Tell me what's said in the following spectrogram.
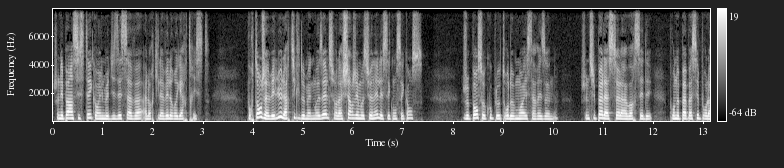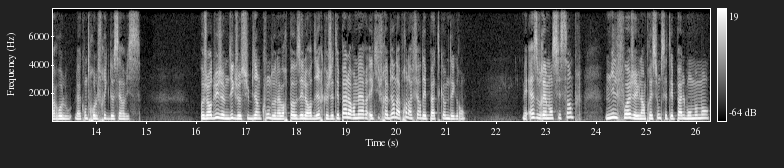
Je n'ai pas insisté quand il me disait ça va alors qu'il avait le regard triste. Pourtant, j'avais lu l'article de Mademoiselle sur la charge émotionnelle et ses conséquences. Je pense au couple autour de moi et ça résonne. Je ne suis pas la seule à avoir cédé, pour ne pas passer pour la relou, la contrôle fric de service. Aujourd'hui, je me dis que je suis bien con de n'avoir pas osé leur dire que j'étais pas leur mère et qu'il ferait bien d'apprendre à faire des pattes comme des grands. Mais est-ce vraiment si simple? Mille fois, j'ai eu l'impression que c'était pas le bon moment,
